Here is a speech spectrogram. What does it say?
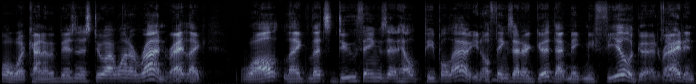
well, what kind of a business do I want to run, right? Mm-hmm. Like, well, like let's do things that help people out, you know, mm-hmm. things that are good that make me feel good, right? And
